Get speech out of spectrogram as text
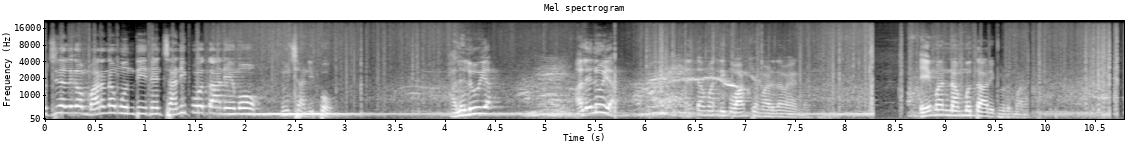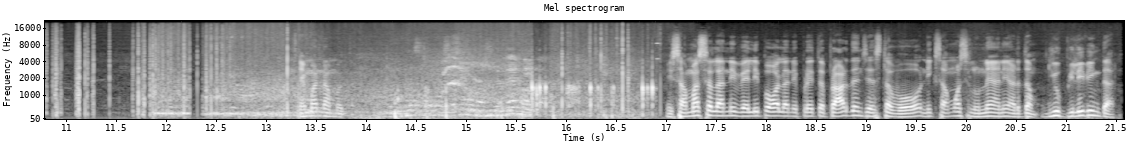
ఒరిజినల్గా మరణం ఉంది నేను చనిపోతానేమో నువ్వు చనిపోవు అలెలుయ అలెలుయ ఎంతమందికి వాక్యం అర్థమైంది? ఏమని నమ్ముతారు ఇప్పుడు మనం? ఏమని నమ్ముతారు? ఈ సమస్యలన్నీ వెళ్ళిపోవాలని ఎప్పుడైతే ప్రార్థన చేస్తావో నీకు సమస్యలు ఉన్నాయని అర్థం. యూ బిలీవింగ్ దట్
